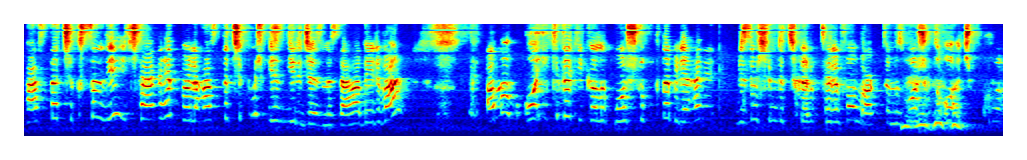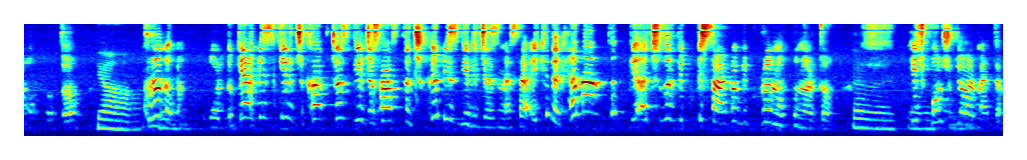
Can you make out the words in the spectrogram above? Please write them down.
hasta çıksın diye içeride hep böyle hasta çıkmış biz gireceğiz mesela haberi var. Ama o iki dakikalık boşlukta bile hani bizim şimdi çıkarıp telefon baktığımız boşlukta o açıp Kur'an okurdu. Ya. Kur'an okurduk. Yani biz gireceğiz, kalkacağız, gireceğiz, hasta çıkıyor, biz gireceğiz mesela. İki dakika hemen tık bir açılır, bir, bir sayfa bir Kur'an okunurdu. Evet. Hiç evet, boş görmedim.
